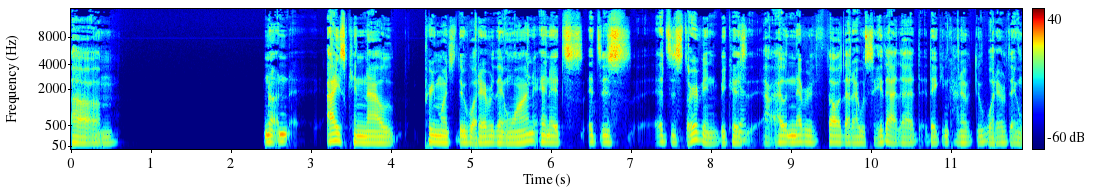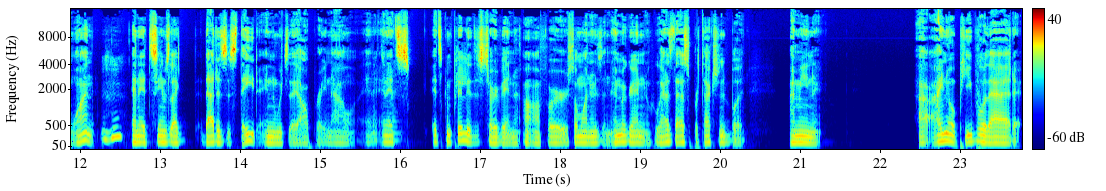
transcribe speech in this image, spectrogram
um, no, ICE can now pretty much do whatever they want, and it's it's just it's disturbing because yeah. I, I would never thought that I would say that that they can kind of do whatever they want, mm-hmm. and it seems like that is the state in which they operate now, and, and right. it's it's completely disturbing uh, for someone who's an immigrant who has those protections. But I mean, I, I know people that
